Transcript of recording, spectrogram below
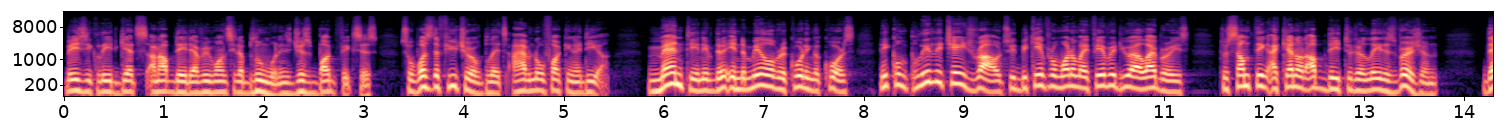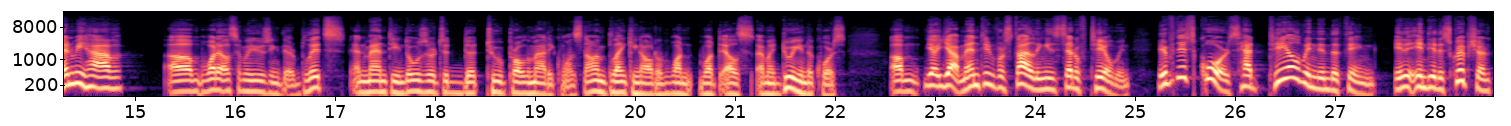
Basically, it gets an update every once in a blue moon. It's just bug fixes. So what's the future of Blitz? I have no fucking idea. Mantine, if they're in the middle of recording a course, they completely changed routes. It became from one of my favorite UI libraries to something I cannot update to their latest version. Then we have um, what else am I using there? Blitz and Mantine. Those are the two problematic ones. Now I'm blanking out on one. What else am I doing in the course? Um, yeah, yeah, Mantine for styling instead of Tailwind. If this course had Tailwind in the thing in in the description,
